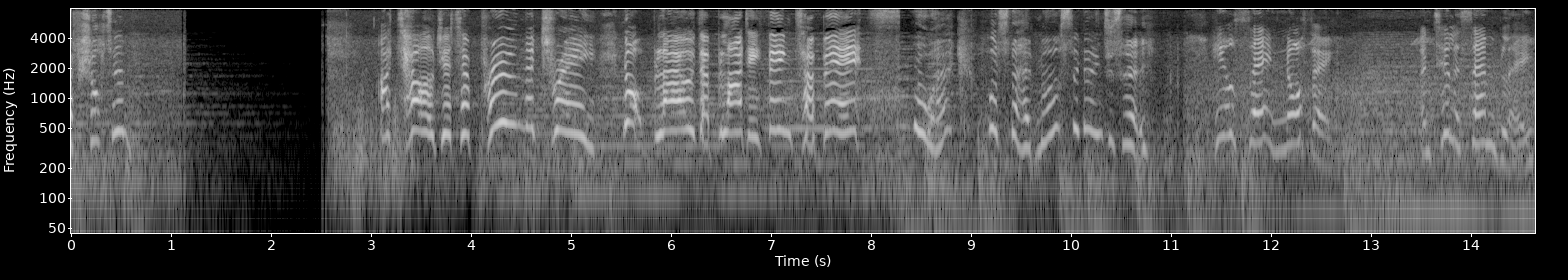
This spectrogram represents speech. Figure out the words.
I've shot him. I told you to prune the tree, not blow the bloody thing to bits! Oh heck, what's the headmaster going to say? He'll say nothing until assembly.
